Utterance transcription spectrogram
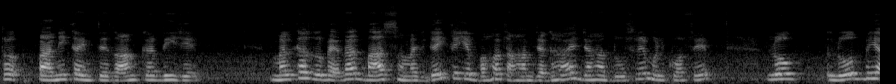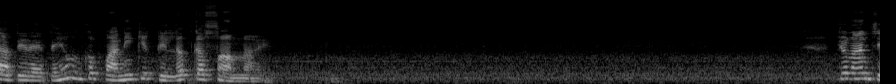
تو پانی کا انتظام کر دیجیے۔ ملکہ زبیدہ بات سمجھ گئی کہ یہ بہت اہم جگہ ہے جہاں دوسرے ملکوں سے لوگ لوگ بھی آتے رہتے ہیں، ان کو پانی کی قلت کا سامنا ہے۔ چنانچہ،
